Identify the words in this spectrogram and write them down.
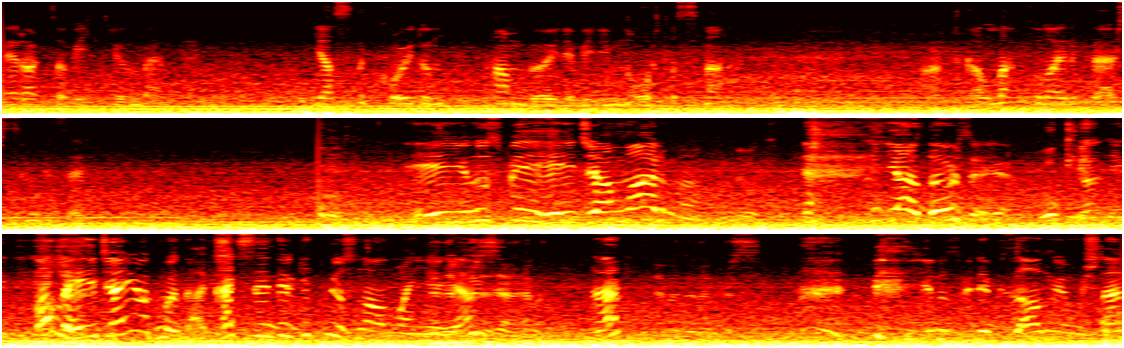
Merakla bekliyorum ben de. Yastık koydum tam böyle belimin ortasına. Artık Allah kolaylık versin bize. Ee, Yunus Bey heyecan var mı? Yok. ya doğru söyle. Yok ya ne Vallahi heyecan yok mu? Kaç senedir gitmiyorsun Almanya'ya ya? Dönebiliriz yani hemen. Ha? Hemen dönebiliriz. Yunus bir de bizi almıyormuşlar.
